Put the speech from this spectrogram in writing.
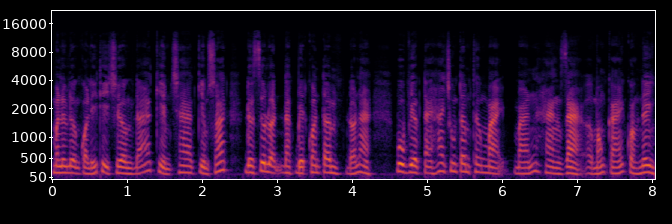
mà lực lượng quản lý thị trường đã kiểm tra, kiểm soát được dư luận đặc biệt quan tâm đó là vụ việc tại hai trung tâm thương mại bán hàng giả ở Móng Cái, Quảng Ninh,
